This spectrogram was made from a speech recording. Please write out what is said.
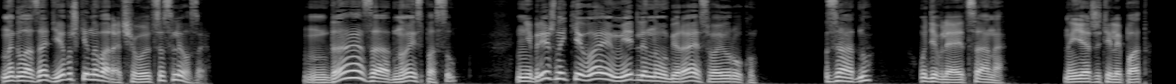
На глаза девушки наворачиваются слезы. «Да, заодно и спасу». Небрежно киваю, медленно убирая свою руку. «Заодно?» — удивляется она. «Я же телепат.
